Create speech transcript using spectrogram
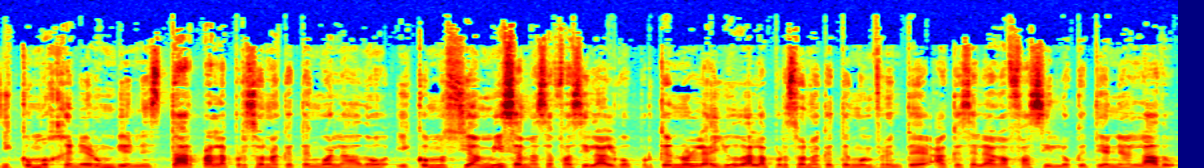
y cómo genero un bienestar para la persona que tengo al lado y cómo si a mí se me hace fácil algo, ¿por qué no le ayuda a la persona que tengo enfrente a que se le haga fácil lo que tiene al lado?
